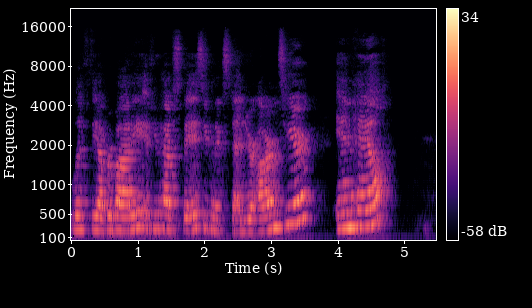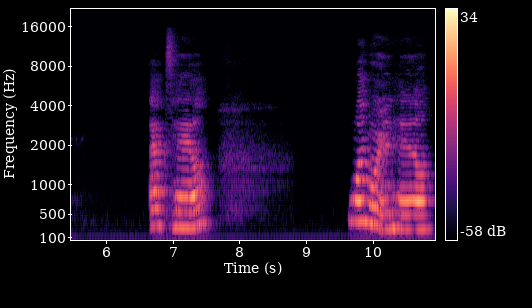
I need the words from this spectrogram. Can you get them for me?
Lift the upper body. If you have space, you can extend your arms here. Inhale. Exhale. One more inhale.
